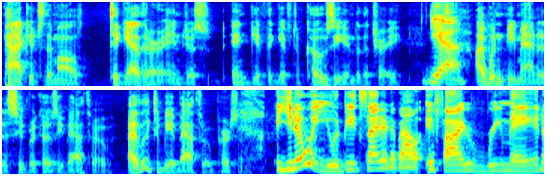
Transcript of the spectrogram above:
package them all together and just and give the gift of cozy into the tree. 'Cause Yeah. I wouldn't be mad at a super cozy bathrobe. I'd like to be a bathrobe person. You know what you would be excited about if I remade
